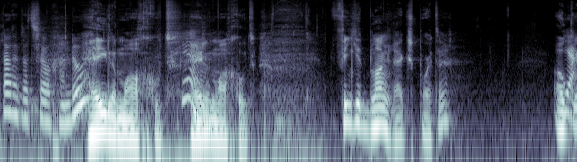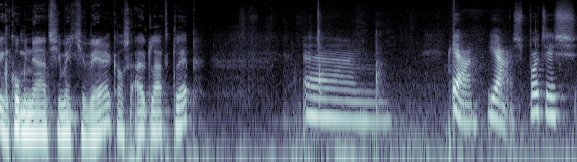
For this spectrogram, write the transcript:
laat ik dat zo gaan doen. Helemaal goed. Ja. Helemaal goed. Vind je het belangrijk sporten? Ook Ja. in combinatie met je werk als uitlaatklep? Ehm, ja, ja, sport is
